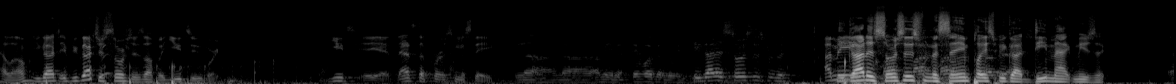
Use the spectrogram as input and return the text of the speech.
hello, you got if you got your sources off of YouTube or YouTube, yeah, that's the first mistake. No, nah. I mean, it wasn't really. He got his sources from the. I mean, He got his sources from the same place we got DMAC music. Hey,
